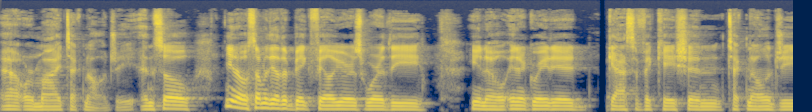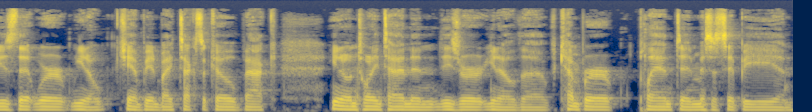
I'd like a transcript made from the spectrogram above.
Uh, or my technology. And so, you know, some of the other big failures were the, you know, integrated gasification technologies that were, you know, championed by Texaco back, you know, in 2010. And these are, you know, the Kemper plant in Mississippi and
